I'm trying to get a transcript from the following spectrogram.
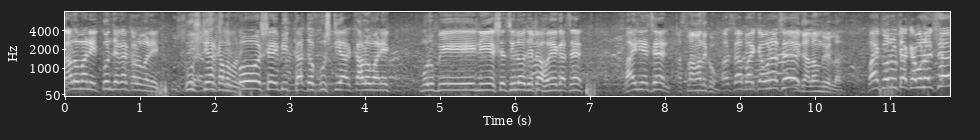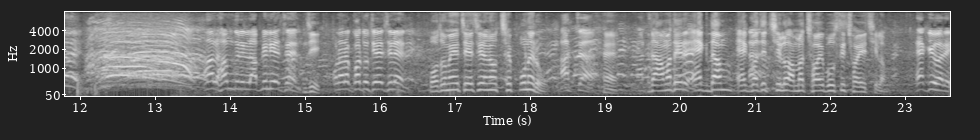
কালো মানিক। কোন জায়গার কালো মানিক? কুষ্টিয়ার কালো মানে ও সেই বিখ্যাত কুষ্টিয়ার কালো মানিক মুরব্বী নিয়ে এসেছিল যেটা হয়ে গেছে। ভাই নিয়েছেন? আসসালামু আলাইকুম। আচ্ছা ভাই কেমন আছেন? এই যে আলহামদুলিল্লাহ। ভাই গরুটা কেমন হয়েছে? আলহামদুলিল্লাহ আপনি নিয়েছেন? জি। ওনারা কত চেয়েছিলেন? প্রথমে চেয়েছিলেন হচ্ছে পনেরো। আচ্ছা। হ্যাঁ। এটা আমাদের একদম এক বাজেট ছিল আমরা ছয় বলছি ছয়ে ছিলাম। একেবারে।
